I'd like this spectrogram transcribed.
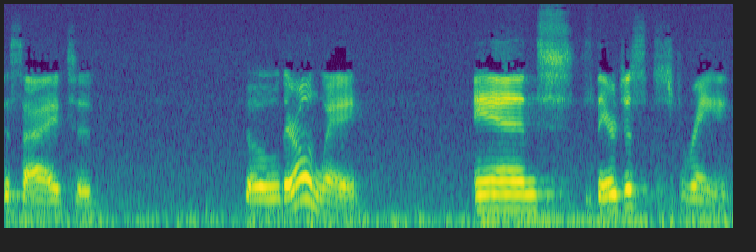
decide to go their own way and they're just straying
